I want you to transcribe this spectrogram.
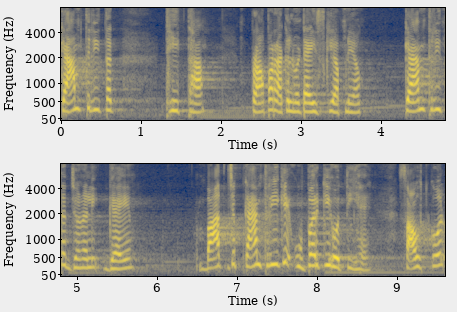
कैंप थ्री तक ठीक था प्रॉपर एक्लमेटाइज किया अपने आप। कैंप थ्री तक जनरली गए। बात जब कैंप थ्री के ऊपर की होती है साउथ कोल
